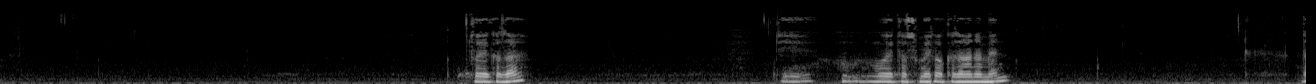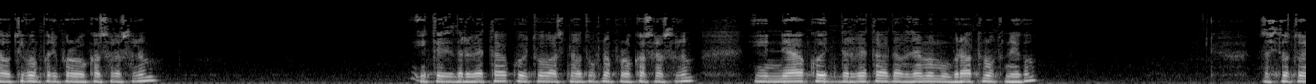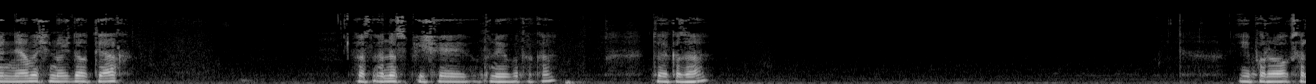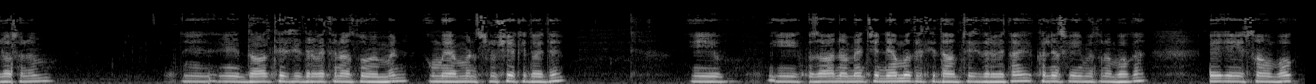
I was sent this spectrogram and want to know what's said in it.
той каза, че моето смето каза на мен да отивам при пророка Салам и тези дървета, които аз дадох на пророка Сарасалам и някои дървета да вземам обратно от него, защото нямаше нужда от тях. Аз Анас пише от него така. Той каза, и пророк Сарасалам дал тези дървета на Умемен. Умемен слушайки дойде и и каза на мен, че няма да ти дам тези дървета и кълня се името на Бога. Е само Бог.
